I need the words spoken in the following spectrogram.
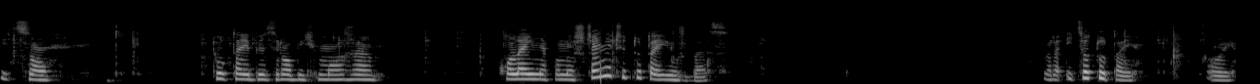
I co? Tutaj by zrobić może kolejne pomieszczenie, czy tutaj już bez? Dobra, i co tutaj? Oj.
